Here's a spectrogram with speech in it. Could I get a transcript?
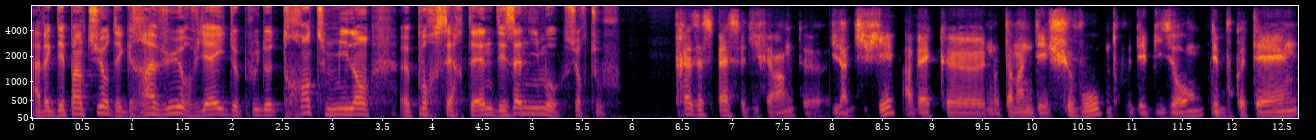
avec des peintures, des gravures vieilles de plus de 30 000 ans pour certaines, des animaux surtout. 13 espèces différentes euh, identifiées, avec euh, notamment des chevaux, on trouve des bisons, des bouquetins,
